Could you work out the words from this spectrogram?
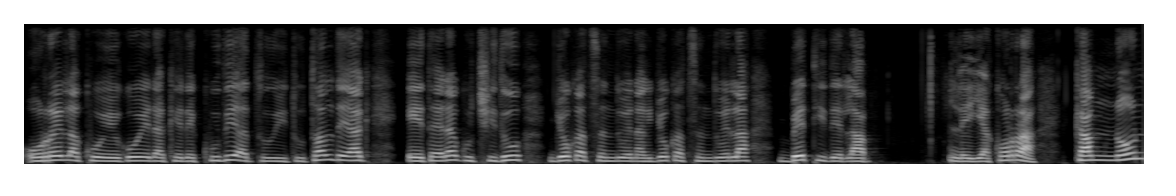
horrelako egoerak ere kudeatu ditu taldeak eta erakutsi du jokatzen duenak jokatzen duela beti dela Lehiakorra, kam non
